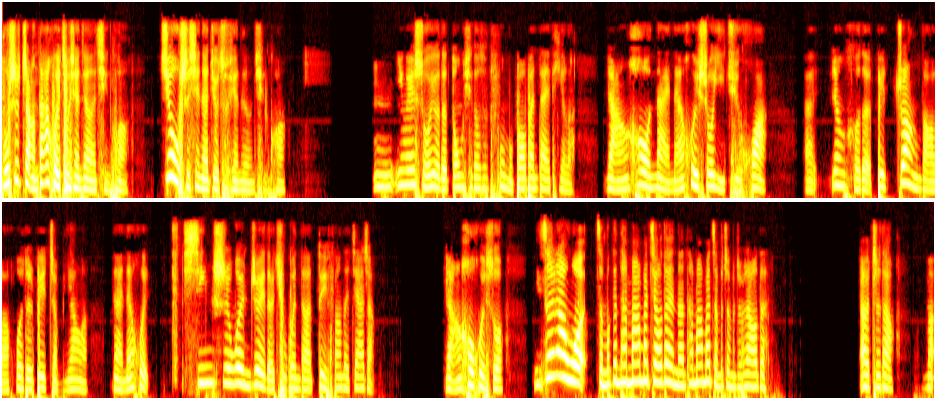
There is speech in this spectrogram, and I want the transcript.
不是长大会出现这样的情况，就是现在就出现这种情况。嗯，因为所有的东西都是父母包办代替了，然后奶奶会说一句话，呃，任何的被撞到了或者被怎么样了，奶奶会兴师问罪的去问到对方的家长，然后会说，你这让我怎么跟他妈妈交代呢？他妈妈怎么怎么怎么着的？要知道，妈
